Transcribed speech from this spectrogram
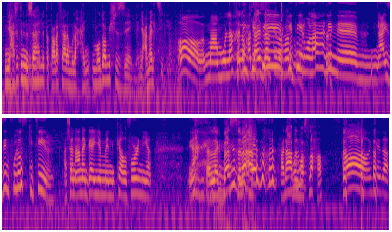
East؟ يعني حسيت ان سهل تتعرفي على ملحنين الموضوع مش إزاي؟ يعني عملتي إيه؟ آه مع ملحنين كتير. كتير ملحنين عايزين فلوس كتير. عشان أنا جاية من كاليفورنيا. يعني قال لك بس بقى. هنعمل مصلحة. آه كده.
